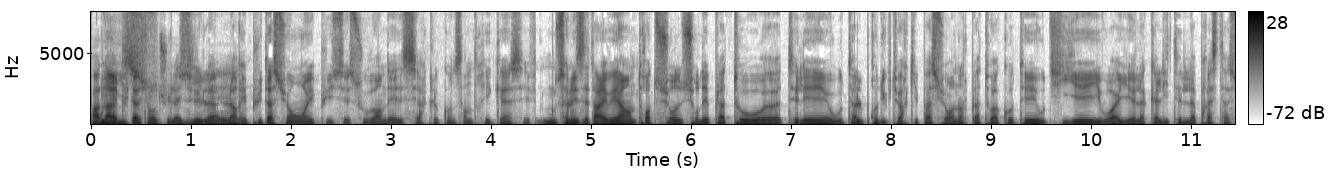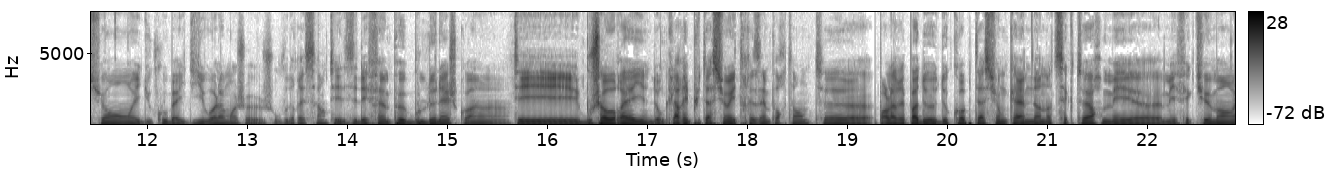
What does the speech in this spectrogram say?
Par la réputation, tu l'as dit. La, réputation, et puis c'est souvent des cercles concentriques. Hein, nous, ça nous est arrivé entre autres sur, sur des plateaux euh, télé où tu as le producteur qui passe sur un autre plateau à côté, où tu y es, il voit la qualité de la prestation, et du coup, bah, il dit voilà, moi je, je voudrais ça. C'est des faits un peu boule de neige, quoi. Hein. C'est bouche à oreille, donc la réputation est très importante. Euh, je ne parlerai pas de, cooptation quand même dans notre secteur, mais, euh, mais effectivement,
